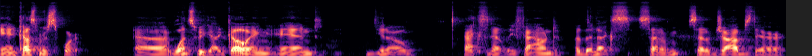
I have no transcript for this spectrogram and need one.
and customer support uh, once we got going and you know accidentally found the next set of set of jobs there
